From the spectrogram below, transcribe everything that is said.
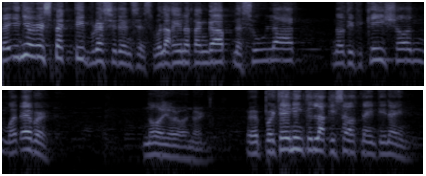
Like in your respective residences, wala kayong natanggap na sulat, notification, whatever, No, Your Honor. uh, pertaining to Lucky South 99?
